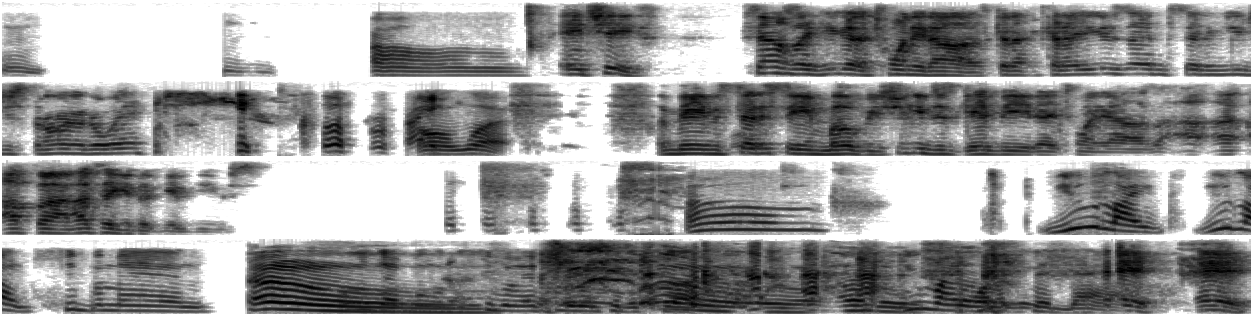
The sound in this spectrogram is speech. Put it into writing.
Mm. Um, Hey, Chief. Sounds like you got twenty dollars. Can I can I use that instead of you just throwing it away? right. on what? I mean, instead of seeing movies, you can just give me that twenty dollars. I, I, I'll find. I'll take it to good use. Um, you like you like Superman? What was that movie? Oh. Superman flew into the sun. Oh, oh. You might want to sit down. Hey, hey,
